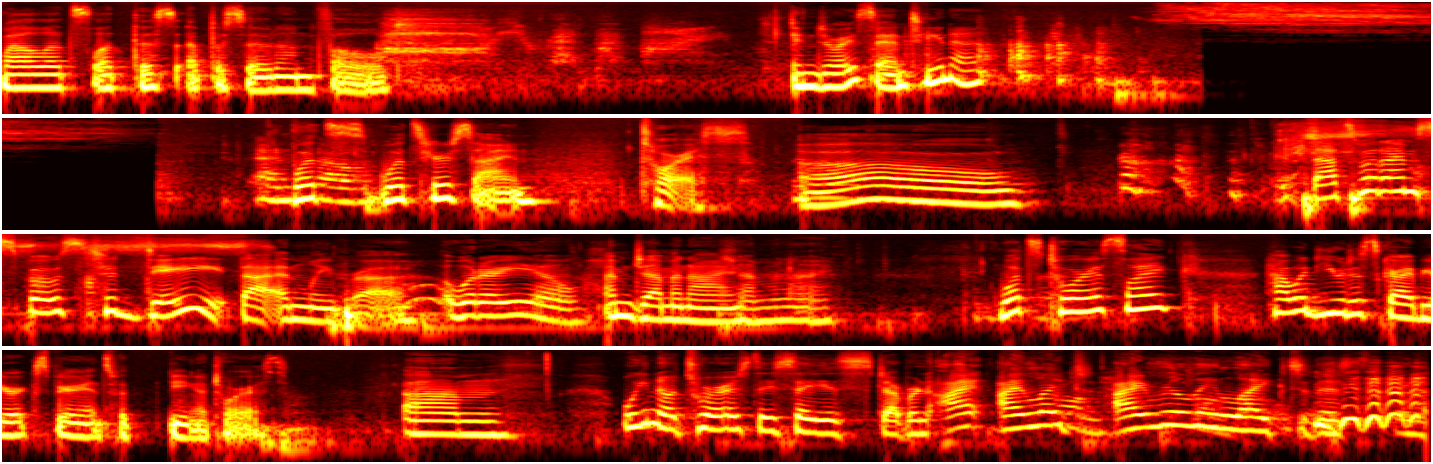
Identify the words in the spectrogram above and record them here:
Well, let's let this episode unfold. Oh, you read my mind. Enjoy Santina. And What's so, what's your sign? Taurus. Oh. That's what I'm supposed to date, that and Libra. What are you? I'm Gemini. Gemini. What's Taurus like? How would you describe your experience with being a Taurus? Um, well, you know, Taurus they say is stubborn. I I liked. I really liked this. Thing.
